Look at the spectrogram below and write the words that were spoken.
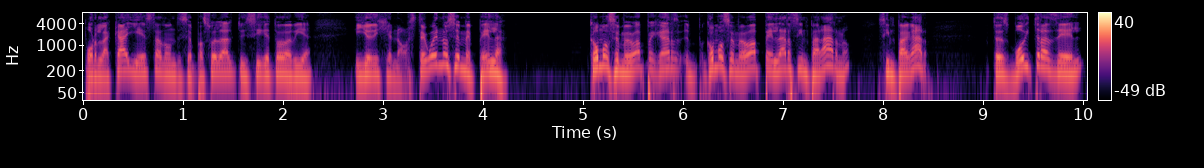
por la calle esta donde se pasó el alto y sigue todavía. Y yo dije, no, este güey no se me pela. ¿Cómo se me va a pegar? ¿Cómo se me va a pelar sin parar, no? Sin pagar. Entonces voy tras de él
